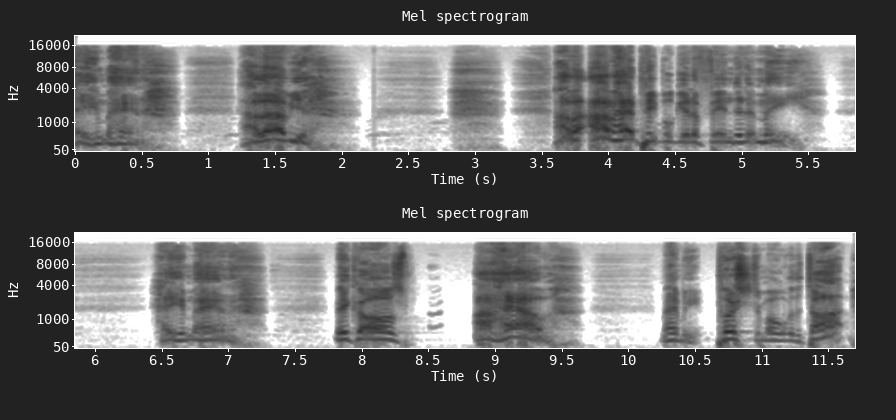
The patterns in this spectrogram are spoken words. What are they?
Amen. I love you. I've, I've had people get offended at me. Amen. Because I have maybe pushed them over the top,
